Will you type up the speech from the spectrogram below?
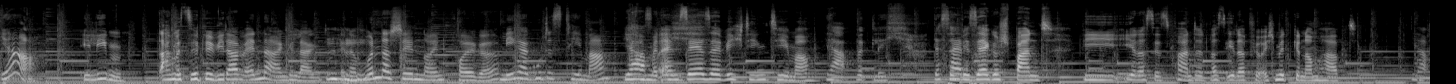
Ja. Ihr Lieben, damit sind wir wieder am Ende angelangt. Mhm. In einer wunderschönen neuen Folge. Mega gutes Thema. Ja, mit einem sehr, sehr wichtigen Thema. Ja, wirklich. Deshalb sind wir sehr gespannt, wie ihr das jetzt fandet, was ihr da für euch mitgenommen habt. Ja.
